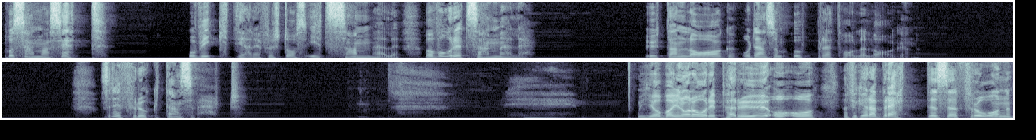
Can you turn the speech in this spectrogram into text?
På samma sätt, och viktigare förstås, i ett samhälle. Vad vore ett samhälle? Utan lag och den som upprätthåller lagen. Så det är fruktansvärt. Vi jobbade ju några år i Peru och, och jag fick höra berättelser från,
